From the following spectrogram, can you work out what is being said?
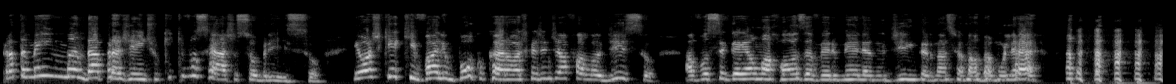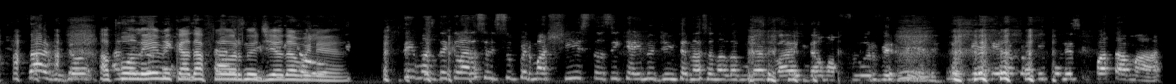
para também mandar para a gente o que, que você acha sobre isso. Eu acho que equivale um pouco, Carol, acho que a gente já falou disso, a você ganhar uma rosa vermelha no Dia Internacional da Mulher. Sabe? Então, a polêmica da flor no Dia da Mulher. Tem umas declarações super machistas e que aí no Dia Internacional da Mulher vai dar uma flor vermelha. Mim tá nesse patamar.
